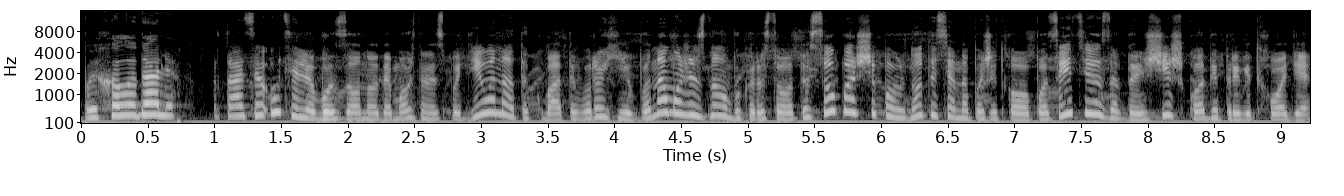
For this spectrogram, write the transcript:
Поїхали далі. Повертається у цільову зону, де можна несподівано атакувати ворогів. Вона може знову використовувати супер, щоб повернутися на початкову позицію, завдаючи шкоди при відході.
